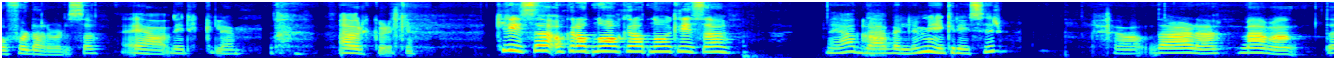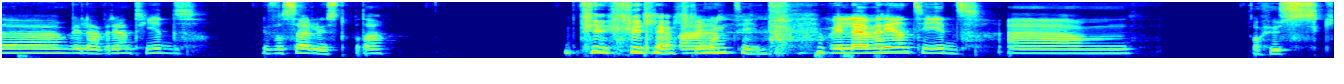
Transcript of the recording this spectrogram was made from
og fordervelse. Ja, virkelig. Jeg orker det ikke. Krise! Akkurat nå, akkurat nå, krise! Ja, det Ja. er veldig mye kriser. Ja, det er det. Men, men. Det, vi lever i en tid. Vi får se lyst på det. Vi, vi lever i en tid. Vi lever i en tid. Um, og husk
